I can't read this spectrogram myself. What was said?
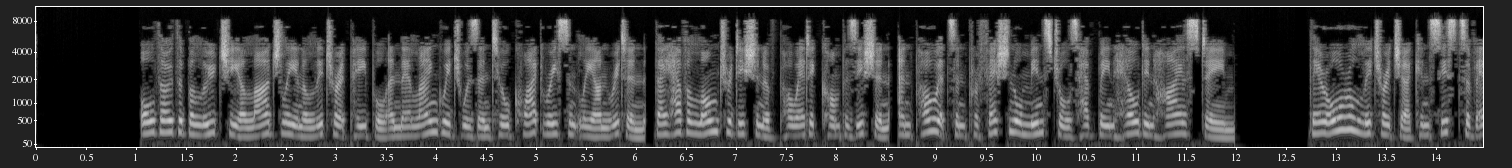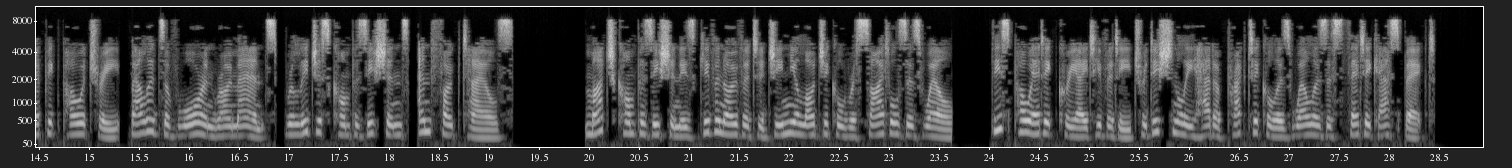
Although the Baluchi are largely an illiterate people and their language was until quite recently unwritten, they have a long tradition of poetic composition, and poets and professional minstrels have been held in high esteem. Their oral literature consists of epic poetry, ballads of war and romance, religious compositions, and folk tales. Much composition is given over to genealogical recitals as well. This poetic creativity traditionally had a practical as well as aesthetic aspect.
